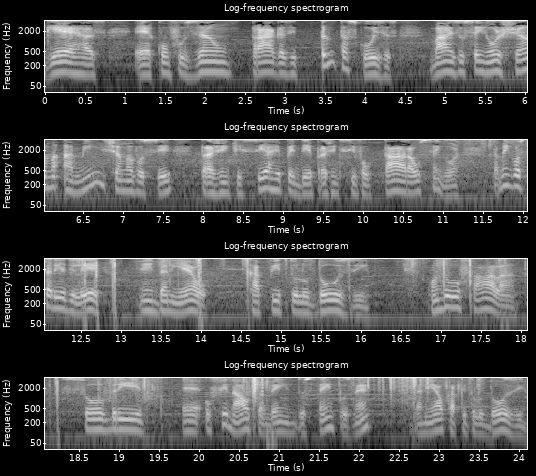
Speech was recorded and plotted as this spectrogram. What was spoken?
guerras, é, confusão, pragas e tantas coisas. Mas o Senhor chama a mim, chama você para a gente se arrepender, para a gente se voltar ao Senhor. Também gostaria de ler em Daniel, capítulo 12, quando fala sobre é, o final também dos tempos, né? Daniel capítulo 12,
